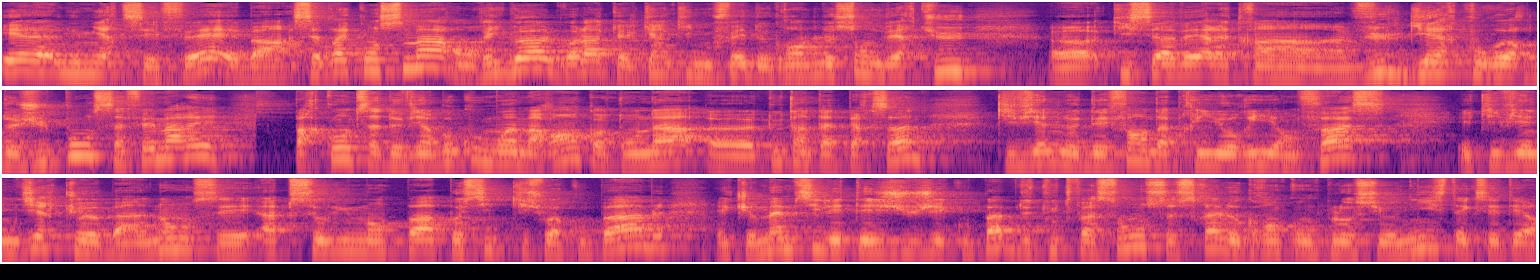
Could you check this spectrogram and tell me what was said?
et à la lumière de ces faits, eh ben, c'est vrai qu'on se marre, on rigole. Voilà, quelqu'un qui nous fait de grandes leçons de vertu, euh, qui s'avère être un vulgaire coureur de jupons, ça fait marrer. Par contre, ça devient beaucoup moins marrant quand on a euh, tout un tas de personnes qui viennent le défendre a priori en face et qui viennent dire que ben non, c'est absolument pas possible qu'il soit coupable et que même s'il était jugé coupable, de toute façon, ce serait le grand complotionniste, etc.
